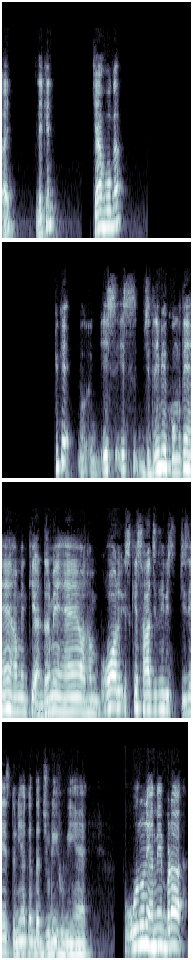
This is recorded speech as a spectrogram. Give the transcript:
राइट लेकिन क्या होगा? क्योंकि इस इस जितनी भी हुकूमतें हैं, हम इनके अंडर में हैं और हम, और इसके साथ जितनी भी चीज़ें इस दुनिया के अंदर जुड़ी हुई हैं, उन्होंने हमें बड़ा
